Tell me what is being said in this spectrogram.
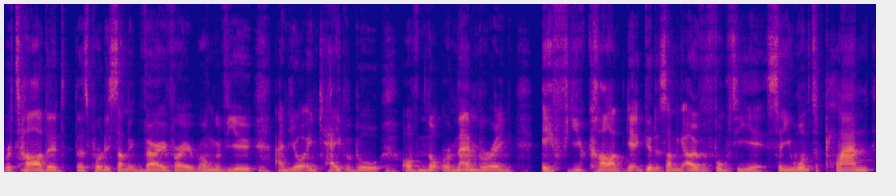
Retarded, there's probably something very, very wrong with you, and you're incapable of not remembering if you can't get good at something over 40 years. So you want to plan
